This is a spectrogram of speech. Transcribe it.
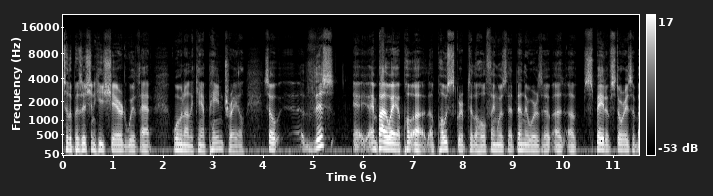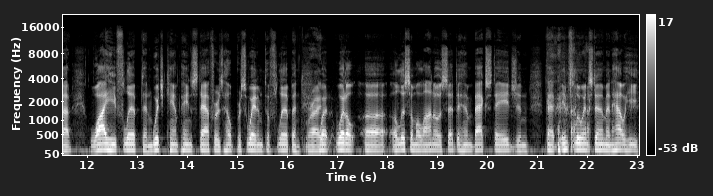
to the position he shared with that woman on the campaign trail. So uh, this, and by the way, a, po- uh, a postscript to the whole thing was that then there was a, a, a spate of stories about why he flipped and which campaign staffers helped persuade him to flip, and Right. what what uh, Alyssa Milano said to him backstage, and that influenced him, and how he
